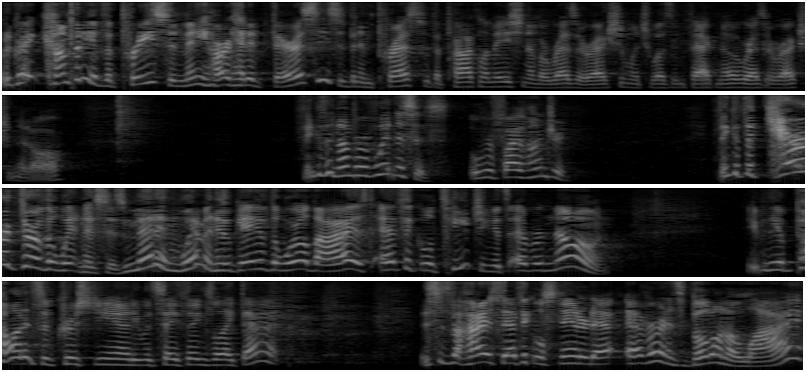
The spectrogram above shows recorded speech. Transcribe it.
What a great company of the priests and many hard headed Pharisees have been impressed with the proclamation of a resurrection, which was in fact no resurrection at all. Think of the number of witnesses over 500. Think of the character of the witnesses men and women who gave the world the highest ethical teaching it's ever known. Even the opponents of Christianity would say things like that. This is the highest ethical standard ever, and it's built on a lie?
